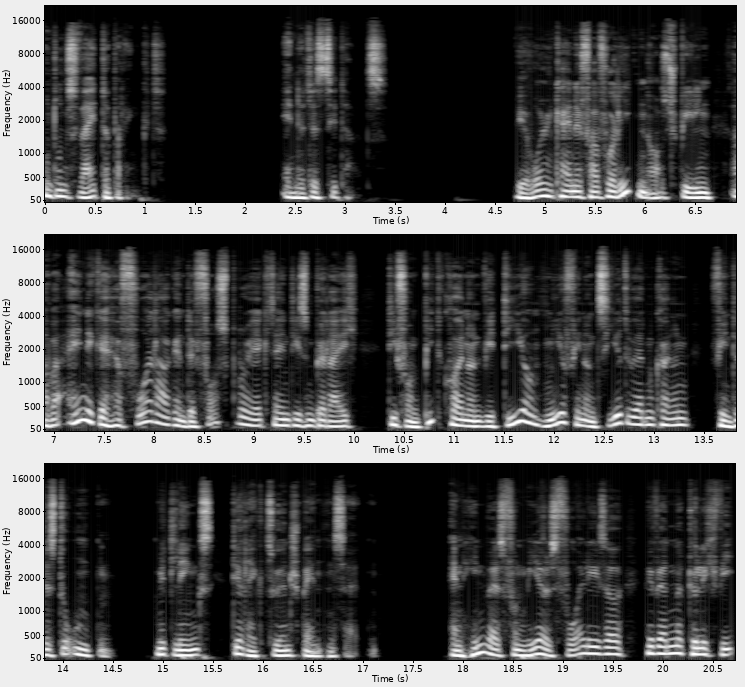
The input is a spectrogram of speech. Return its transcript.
und uns weiterbringt. Ende des Zitats. Wir wollen keine Favoriten ausspielen, aber einige hervorragende FOSS-Projekte in diesem Bereich die von Bitcoinern wie dir und mir finanziert werden können, findest du unten, mit Links direkt zu ihren Spendenseiten. Ein Hinweis von mir als Vorleser, wir werden natürlich wie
